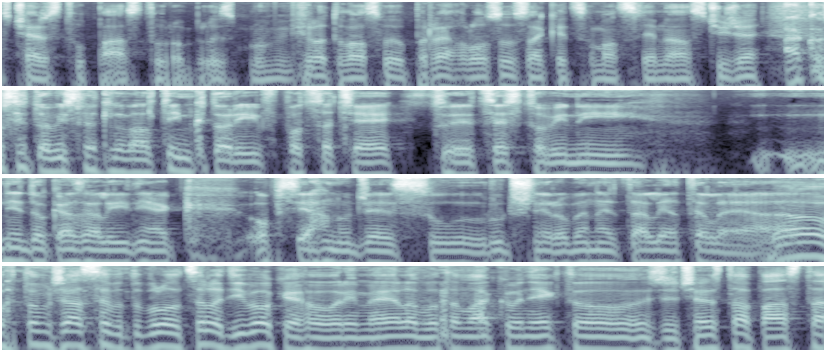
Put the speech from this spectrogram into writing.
čerstvú pastu. Robili som, vyfiletoval svojho prvého lososa, keď som mal 17. Čiže... Ako si to vysvetľoval tým, ktorí v podstate cestoviny nedokázali nejak obsiahnuť, že sú ručne robené taliatele. A... No, v tom čase to bolo celé divoké, hovorím, hej, lebo tam ako niekto, že čerstvá pasta,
